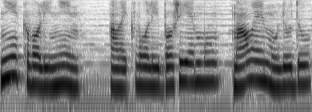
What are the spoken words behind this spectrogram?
nie kvôli ním, ale kvôli Božiemu, malému ľudu,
